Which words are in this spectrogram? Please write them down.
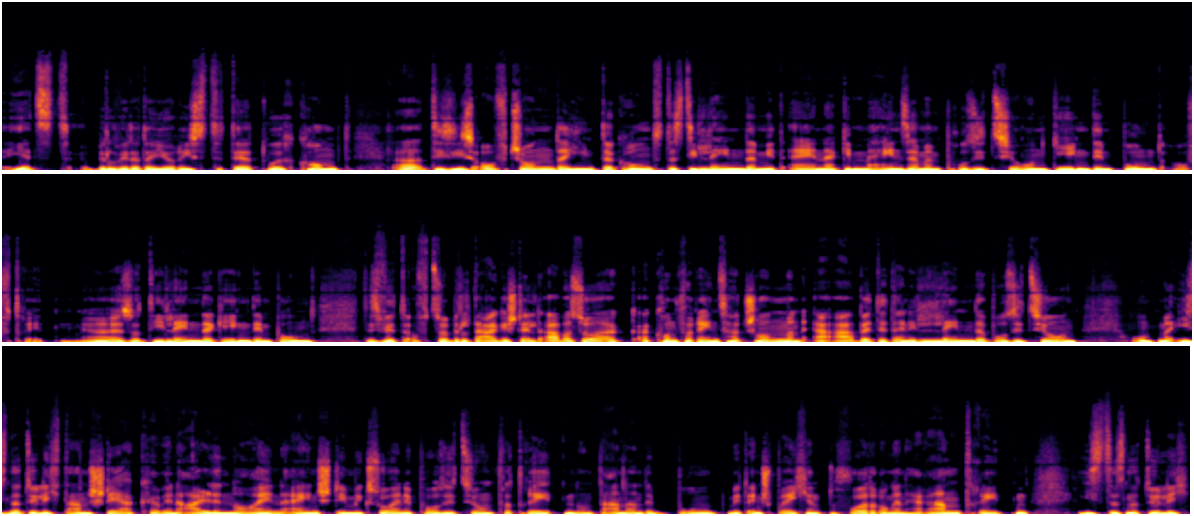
Jetzt ein bisschen wieder der Jurist, der durchkommt, äh, das ist oft schon der Hintergrund, dass die Länder mit einer gemeinsamen Position gegen den Bund auftreten. Ja, also die Länder gegen den Bund, das wird oft so ein bisschen dargestellt, aber so eine Konferenz hat schon, man erarbeitet eine Länderposition und man ist natürlich dann stärker, wenn alle neun einstimmig so eine Position vertreten und dann an den Bund mit entsprechenden Forderungen herantreten, ist das natürlich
